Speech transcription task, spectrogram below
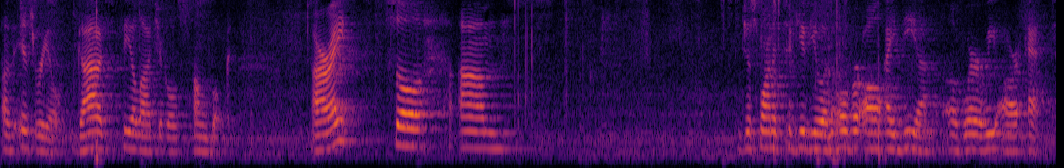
of Israel, God's theological songbook. All right? So, um, just wanted to give you an overall idea of where we are at.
